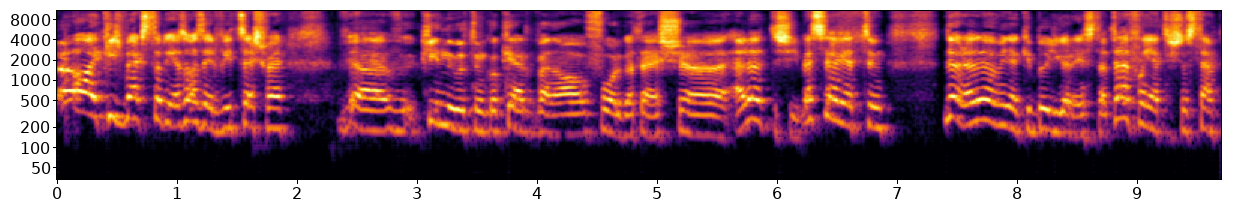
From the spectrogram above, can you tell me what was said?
A kis backstory az azért vicces, mert kinültünk a kertben a forgatás előtt, és így beszélgettünk, de, de, de mindenki bőgygerészte a telefonját, és aztán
